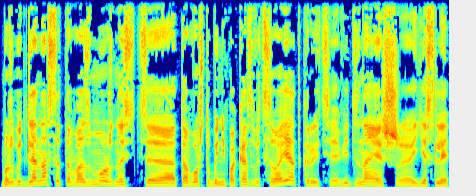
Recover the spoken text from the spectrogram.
Может быть, для нас это возможность э, того, чтобы не показывать свои открытия. Ведь, знаешь, э, если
